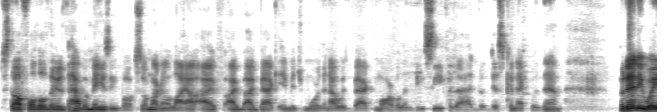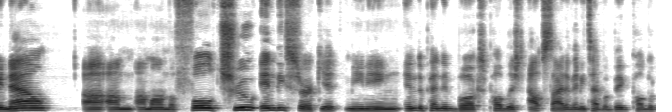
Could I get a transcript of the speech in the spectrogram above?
stuff. Although they have amazing books, so I'm not gonna lie, I I, I back Image more than I was back Marvel and DC because I had the disconnect with them. But anyway, now uh, I'm, I'm on the full true indie circuit, meaning independent books published outside of any type of big public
